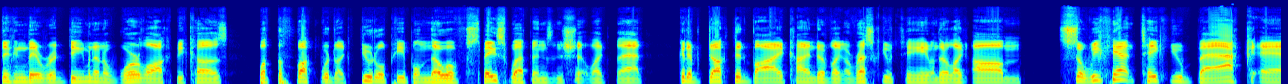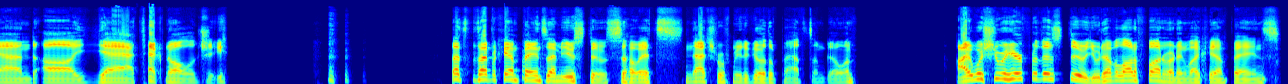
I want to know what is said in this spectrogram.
thinking they were a demon and a warlock because what the fuck would like feudal people know of space weapons and shit like that get abducted by kind of like a rescue team and they're like um so we can't take you back and uh yeah technology that's the type of campaigns i'm used to so it's natural for me to go the paths i'm going i wish you were here for this too you would have a lot of fun running my campaigns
